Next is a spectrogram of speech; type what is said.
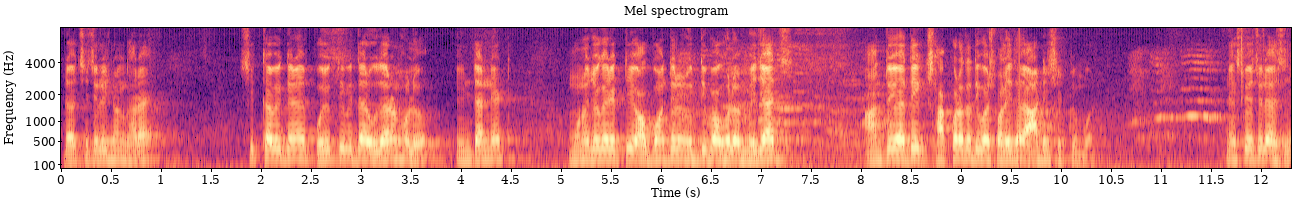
এটা ছেচল্লিশ নং ধারায়। শিক্ষাবিজ্ঞানের প্রযুক্তিবিদ্যার উদাহরণ হলো ইন্টারনেট, মনোযোগের একটি অভ্যন্তরীণ উদ্দীপক হলো মেজাজ, আন্তর্জাতিক সাক্ষরতা দিবস পালিত হয় আটই সেপ্টেম্বর। নেক্সট পেজে চলে আসি।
